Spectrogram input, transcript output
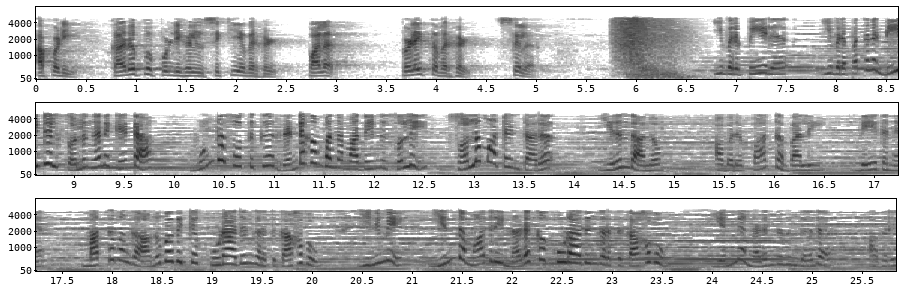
அப்படி கருப்பு புள்ளிகளில் சிக்கியவர்கள் பலர் பிழைத்தவர்கள் சிலர். இவர் பேரு இவரை பத்தின டீடைல் சொல்லுங்கன்னு கேட்டா உங்க சொத்துக்கு ரெண்டகம் பண்ண மாதிரின்னு சொல்லி சொல்ல மாட்டேன்ட்டாரு. இருந்தாலும் அவரை பார்த்த வலி வேதனை மத்தவங்க அனுபவிக்க கூடாதுங்கிறதுக்காகவும் இனிமே இந்த மாதிரி நடக்க கூடாதுங்கிறதுக்காகவும் என்ன நடந்ததுங்கிறத அவரே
